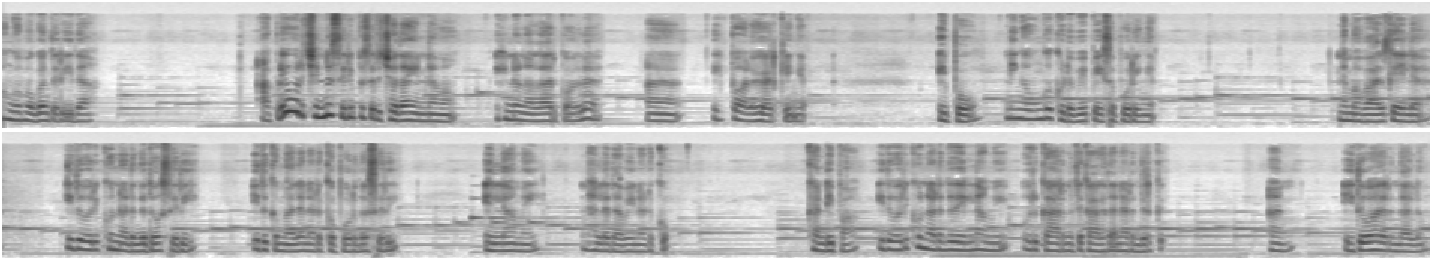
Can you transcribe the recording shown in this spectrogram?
உங்கள் முகம் தெரியுதா? அப்படியே ஒரு சின்ன சிரிப்பு சிரிச்சாதான் என்னவா. இன்னும் நல்லா இருக்கும்ல? இப்போ அழகாக இருக்கீங்க. இப்போது நீங்கள் உங்கள் கூடவே பேச போகிறீங்க நம்ம வாழ்க்கையில் இது வரைக்கும் நடந்ததும் சரி இதுக்கு மேலே நடக்க போகிறதும் சரி எல்லாமே நல்லதாகவே நடக்கும். கண்டிப்பாக இது வரைக்கும் நடந்தது எல்லாமே ஒரு காரணத்துக்காக தான் நடந்திருக்கு. அண்ட் எதுவாக இருந்தாலும்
